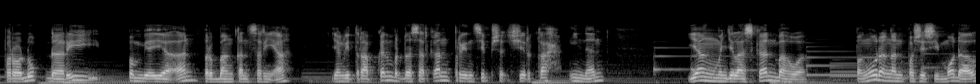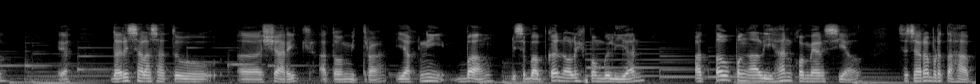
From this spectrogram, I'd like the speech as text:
produk dari pembiayaan perbankan syariah yang diterapkan berdasarkan prinsip syirkah inan yang menjelaskan bahwa pengurangan posisi modal ya dari salah satu uh, syarik atau mitra, yakni bank, disebabkan oleh pembelian atau pengalihan komersial secara bertahap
